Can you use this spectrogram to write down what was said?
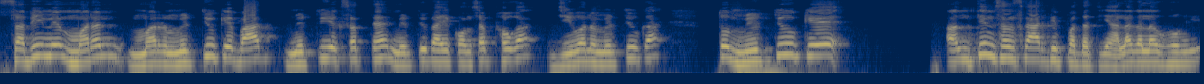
सभी में मरण, मर, मृत्यु के बाद मृत्यु एक सत्य है, मृत्यु का एक कॉन्सेप्ट होगा, जीवन और मृत्यु का। तो मृत्यु के अंतिम संस्कार की पद्धतियाँ अलग अलग होंगी।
